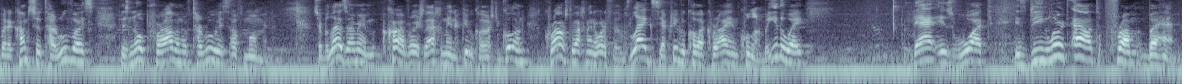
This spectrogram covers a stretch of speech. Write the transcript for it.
when it comes to taruvos, there's no problem of taruvos of moment. So Belezer, I mean, Karav Rosh Lachamin, Akriva Kol Ashton Kulon, Karav what if it was legs, Yakriva Kol and Kulon. But either way, that is what is being learnt out from Bahem.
